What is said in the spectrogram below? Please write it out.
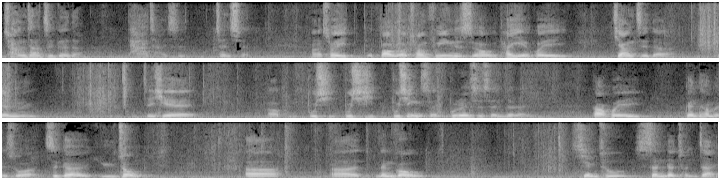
创造这个的，他才是真神啊！所以保罗传福音的时候，他也会这样子的跟这些啊不信不信不信神不认识神的人，他会跟他们说，这个宇宙呃呃能够显出神的存在，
